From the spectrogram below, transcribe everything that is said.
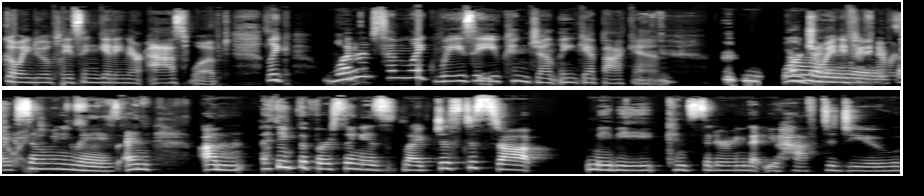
going to a place and getting their ass whooped like what are some like ways that you can gently get back in or so join if ways, you've never joined? like so many ways and um i think the first thing is like just to stop maybe considering that you have to do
